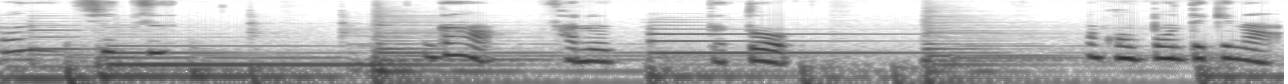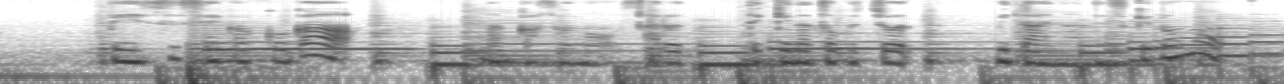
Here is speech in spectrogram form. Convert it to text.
本質が猿だと、まあ、根本的なベース性格がなんかその猿的な特徴みたいなんですけども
